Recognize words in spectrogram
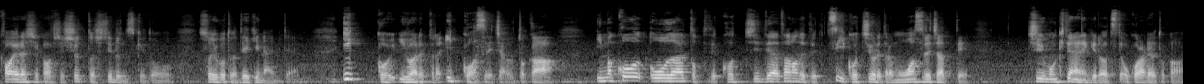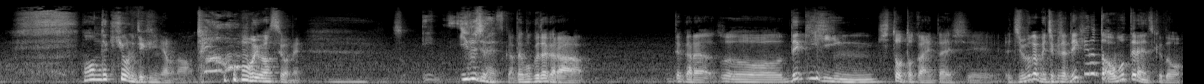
可愛らしい顔してシュッとしてるんですけどそういうことができないみたいな。1個言われたら1個忘れちゃうとか今こうオーダー取っててこっちで頼んでて次こっち言われたらもう忘れちゃって注文来てないんだけどつって怒られるとか。なんで器用にできひんやろなって思いますよね。いいるじゃないですか。で僕だからだからそのできひん人とかに対して自分がめちゃくちゃできるとは思ってないんですけど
